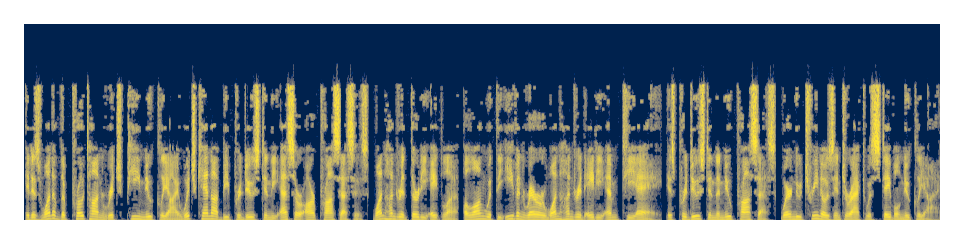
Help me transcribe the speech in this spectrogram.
It is one of the proton-rich p nuclei which cannot be produced in the S or R processes. 138 La, along with the even rarer 180 MTA, is produced in the nu process, where neutrinos interact with stable nuclei.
